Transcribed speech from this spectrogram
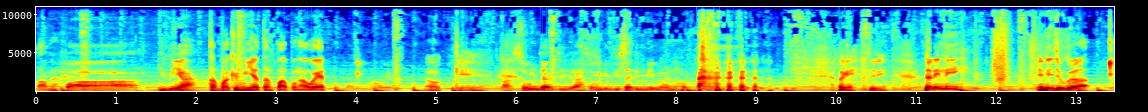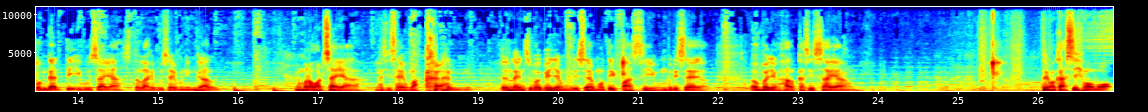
Tanpa kimia. tanpa kimia tanpa pengawet. Tanpa pengawet. oke. Langsung jadi, langsung bisa diminum. oke sini. Dan ini ini juga pengganti ibu saya setelah ibu saya meninggal yang merawat saya ngasih saya makan dan lain sebagainya memberi saya motivasi memberi saya eh, banyak hal kasih sayang. Terima kasih Momo.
